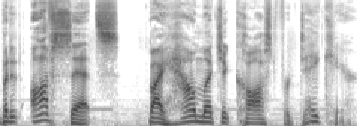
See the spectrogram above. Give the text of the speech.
but it offsets by how much it costs for daycare.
